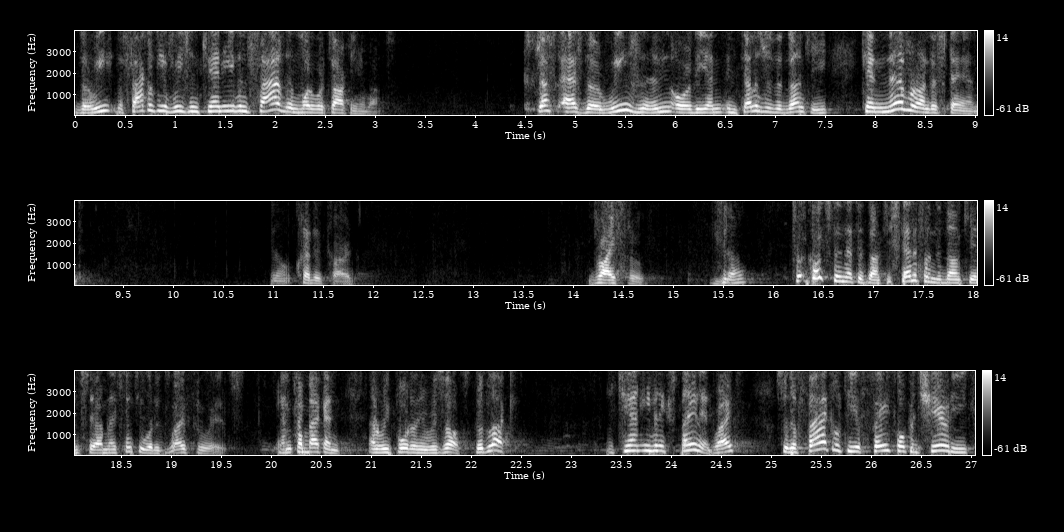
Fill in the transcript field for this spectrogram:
the, re- the faculty of reason can't even fathom what we're talking about. Just as the reason or the intelligence of the donkey can never understand, you know, credit card, drive-through, you know. Go explain that to the donkey. Stand in front of the donkey and say, I'm going to tell you what a drive-through is. And come back and, and report on your results. Good luck. You can't even explain it, right? So the faculty of faith, hope, and charity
